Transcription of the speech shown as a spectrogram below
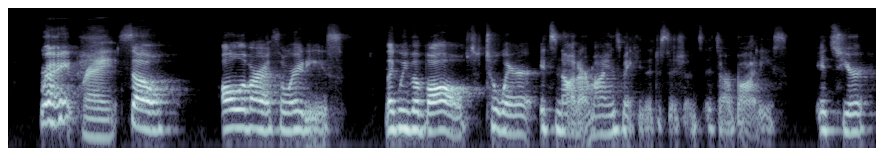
right? Right. So all of our authorities, like we've evolved to where it's not our minds making the decisions, it's our bodies. It's your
